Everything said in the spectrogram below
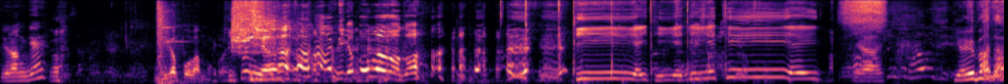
11개? 네가 뽑아 먹어. 기쁨이야. 네가 뽑아 먹어. D A D A D A T A. 열받아.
